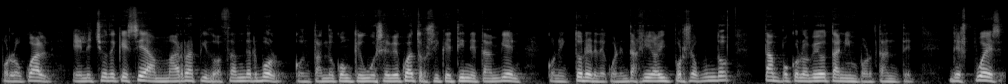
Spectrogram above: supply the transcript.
Por lo cual, el hecho de que sea más rápido Thunderbolt, contando con que USB 4 sí que tiene también conectores de 40 gigabits por segundo, tampoco lo veo tan importante. Después,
